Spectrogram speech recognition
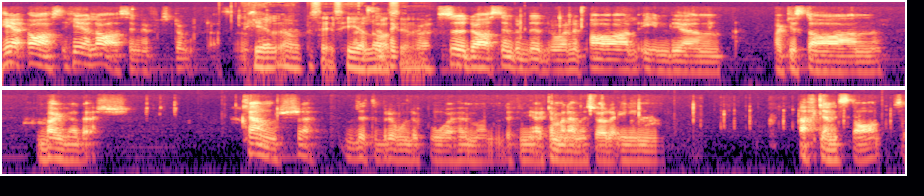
He, As, hela Asien är för stort. Alltså. Hel, ja, precis. Hela Alltså, Asien. på Sydasien blir då Nepal, Indien, Pakistan, Bangladesh. Kanske, lite beroende på hur man definierar, kan man även köra in Afghanistan också.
